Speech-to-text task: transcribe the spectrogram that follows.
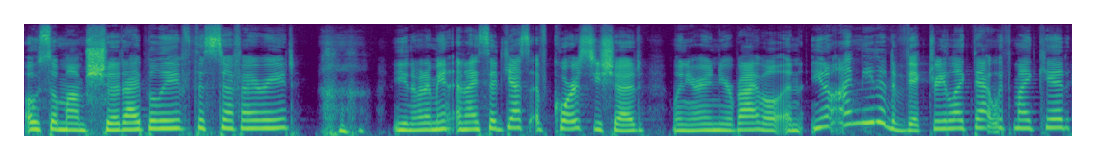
oh, so mom, should I believe the stuff I read? You know what I mean? And I said, yes, of course you should when you're in your Bible. And, you know, I needed a victory like that with my kid.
